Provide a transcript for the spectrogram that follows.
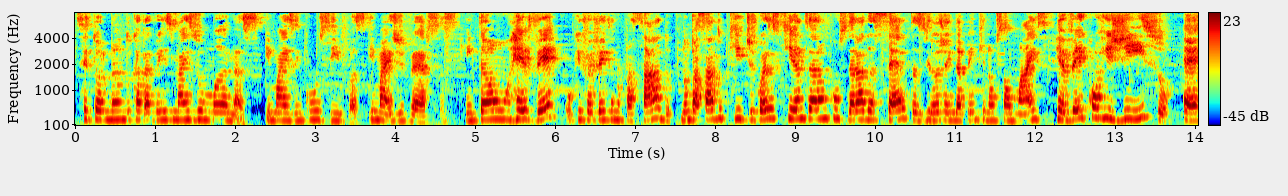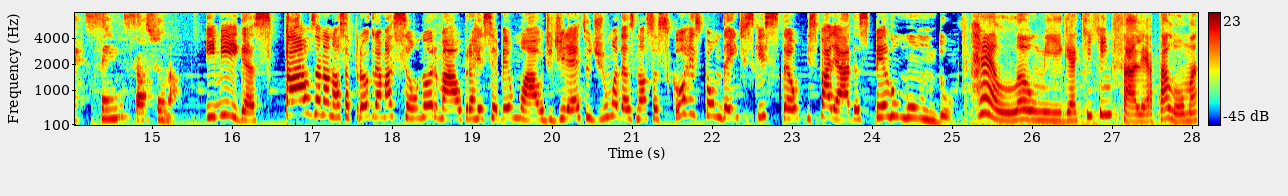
se tornando cada vez mais humanas e mais inclusivas e mais diversas. Então, rever o que foi feito no passado, num passado que de coisas que antes eram consideradas certas e hoje ainda bem que não são mais, rever e corrigir isso é sensacional. E migas, pausa na nossa programação normal para receber um áudio direto de uma das nossas correspondentes que estão espalhadas pelo mundo. Hello, miga! Aqui quem fala é a Paloma,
